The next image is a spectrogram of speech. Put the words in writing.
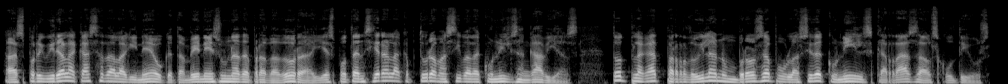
Es prohibirà la caça de la guineu, que també n'és una depredadora, i es potenciarà la captura massiva de conills en gàbies. Tot plegat per reduir la nombrosa població de conills que arrasa els cultius.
